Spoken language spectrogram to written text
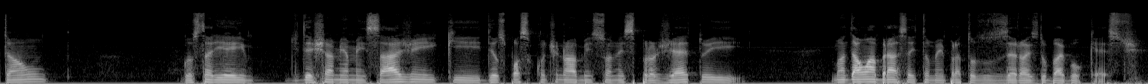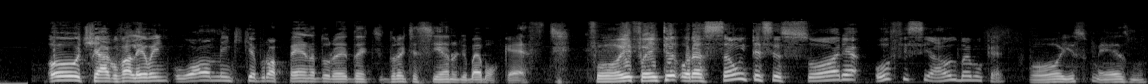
Então, gostaria de deixar minha mensagem e que Deus possa continuar abençoando esse projeto e mandar um abraço aí também para todos os heróis do Biblecast. Ô, Thiago, valeu, hein? O homem que quebrou a perna durante, durante esse ano de Biblecast. Foi, foi a oração intercessória oficial do Biblecast. Foi isso mesmo.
